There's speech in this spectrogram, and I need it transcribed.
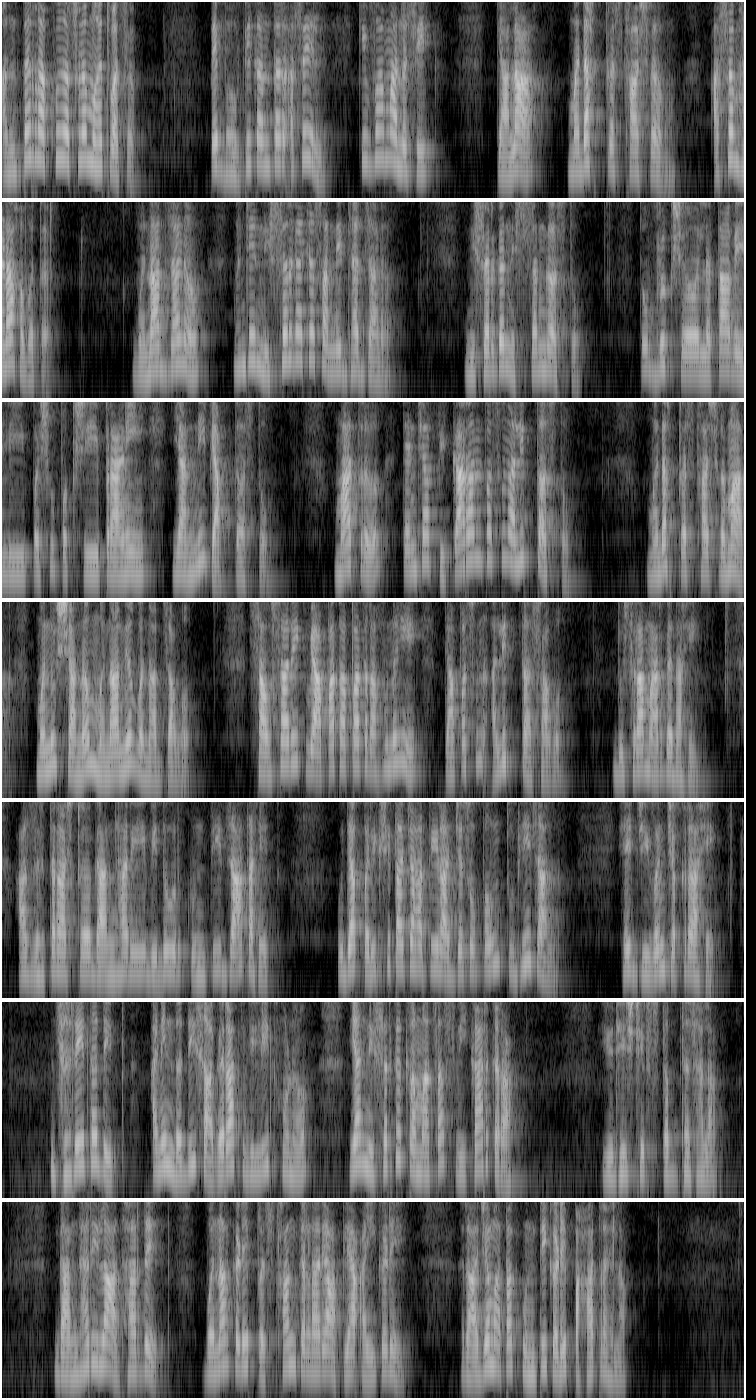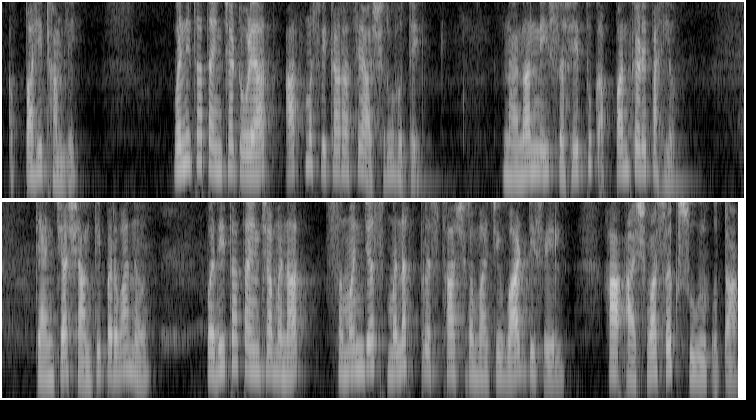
अंतर राखून असणं महत्त्वाचं. ते भौतिक अंतर असेल किंवा मानसिक त्याला मदःप्रस्थाश्रम असं म्हणा हवं तर. वनात जाणं म्हणजे निसर्गाच्या सान्निध्यात जाणं. निसर्ग निस्संग असतो. तो वृक्ष लतावेली पशुपक्षी प्राणी यांनी व्याप्त असतो. मात्र त्यांच्या विकारांपासून अलिप्त असतो. मनःप्रस्थाश्रमात मनुष्यानं मनानं वनात जावं. सांसारिक व्यापातापात राहूनही त्यापासून अलिप्त असावं. दुसरा मार्ग नाही. आज धृतराष्ट्र गांधारी विदूर कुंती जात आहेत. उद्या परीक्षिताच्या हाती राज्य सोपवून तुम्ही जाल. हे जीवनचक्र आहे. झरे नदीत आणि नदी सागरात विलीन होणं या निसर्गक्रमाचा स्वीकार करा. युधिष्ठिर स्तब्ध झाला. गांधारीला आधार देत वनाकडे प्रस्थान करणाऱ्या आपल्या आईकडे राजमाता कुंतीकडे पाहत राहिला. आप्पाही थांबले. वनिताताईंच्या डोळ्यात आत्मस्वीकाराचे अश्रू होते. नानांनी सहेतूक आप्पांकडे पाहिलं. त्यांच्या शांतीपर्वानं वनिताताईंच्या मनात समंजस मनःप्रस्थाश्रमाची वाट दिसेल हा आश्वासक सूर होता.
